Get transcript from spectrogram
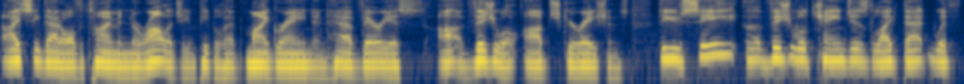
I see that all the time in neurology, and people have migraine and have various uh, visual obscurations. Do you see uh, visual changes like that with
